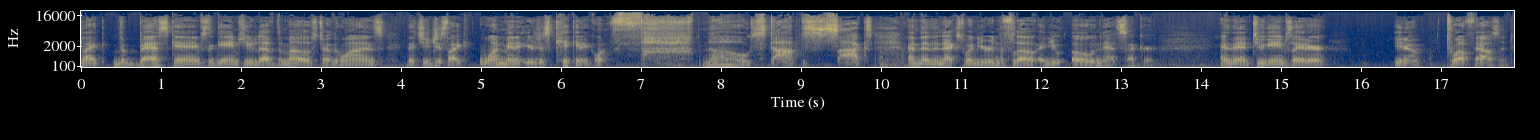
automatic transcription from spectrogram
Like the best games, the games you love the most are the ones that you just like one minute you're just kicking it going, fuck, no, stop, this sucks. And then the next one you're in the flow and you own that sucker. And then two games later, you know, 12,000.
